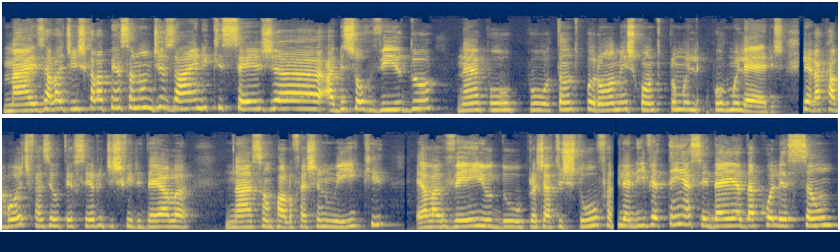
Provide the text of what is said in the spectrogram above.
mas ela diz que ela pensa num design que seja absorvido né, por, por, tanto por homens quanto por, por mulheres. Ela acabou de fazer o terceiro desfile dela na São Paulo Fashion Week. ela veio do projeto Estufa. A Lívia tem essa ideia da coleção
